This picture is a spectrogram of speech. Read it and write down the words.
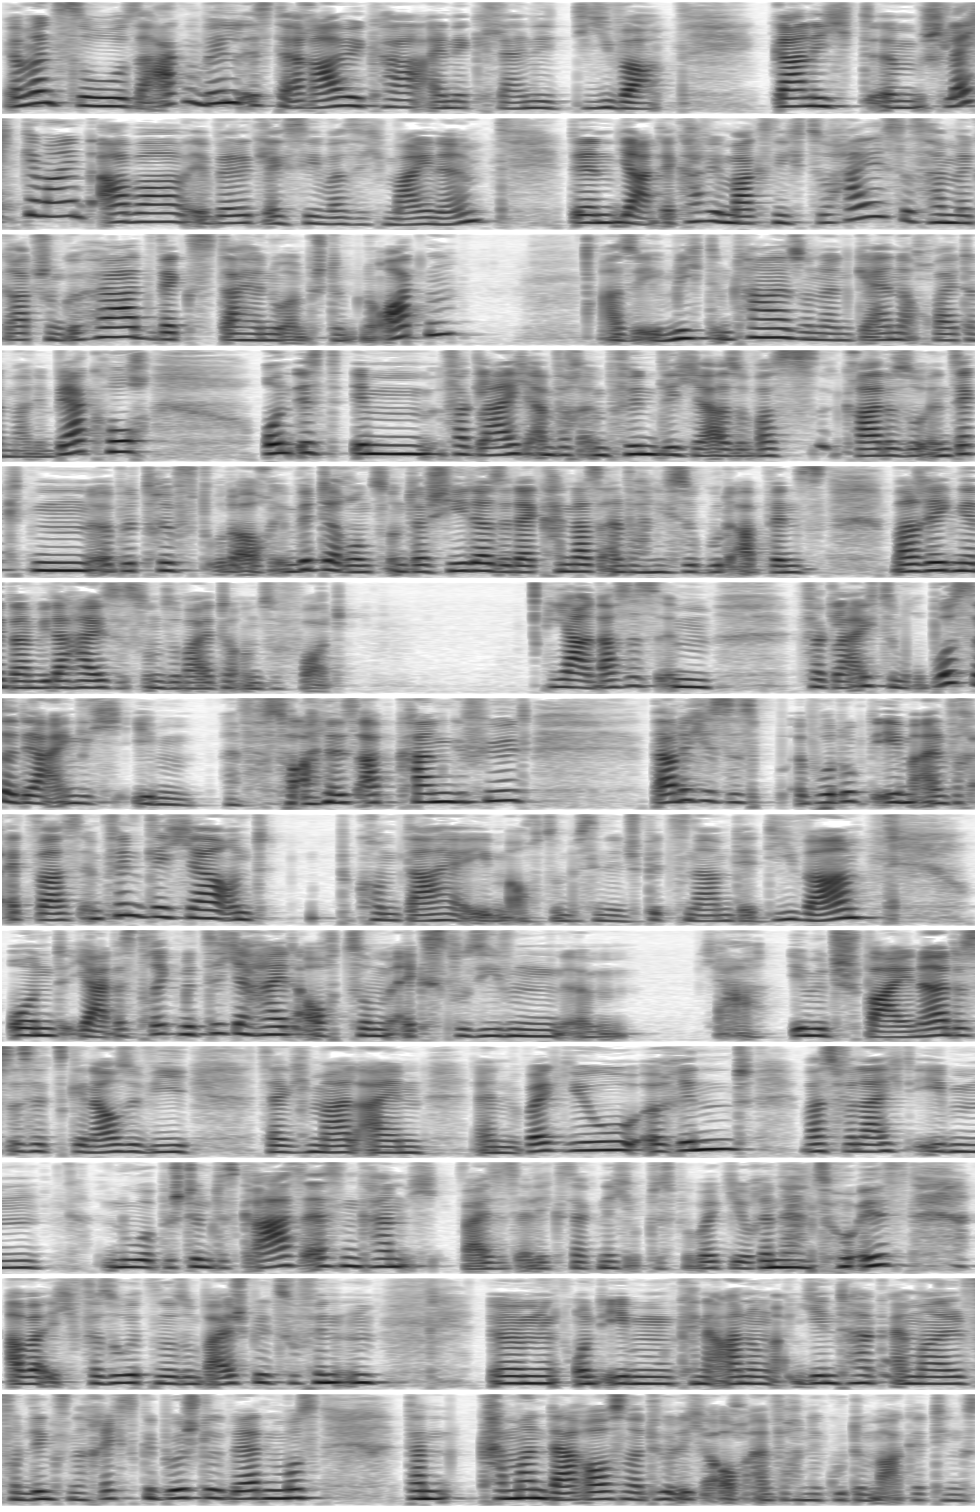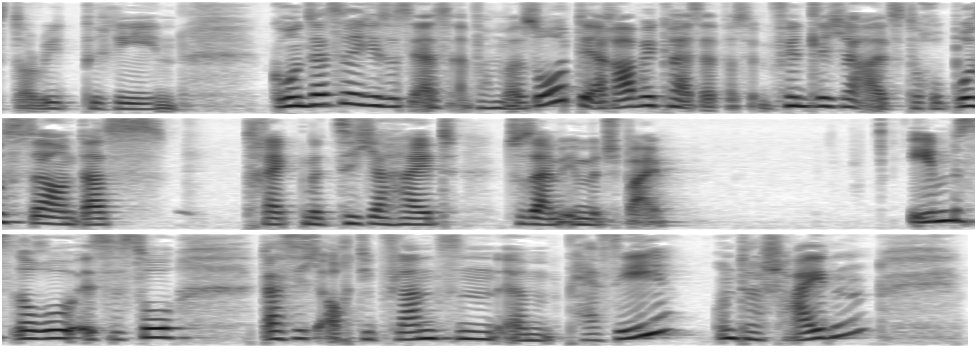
Wenn man es so sagen will, ist der Arabica eine kleine Diva. Gar nicht ähm, schlecht gemeint, aber ihr werdet gleich sehen, was ich meine. Denn ja, der Kaffee mag es nicht zu heiß, das haben wir gerade schon gehört, wächst daher nur an bestimmten Orten. Also eben nicht im Tal, sondern gerne auch weiter mal den Berg hoch und ist im Vergleich einfach empfindlicher, also was gerade so Insekten äh, betrifft oder auch im Witterungsunterschied. Also der kann das einfach nicht so gut ab, wenn es mal regnet, dann wieder heiß ist und so weiter und so fort. Ja, das ist im Vergleich zum Robuster, der eigentlich eben einfach so alles ab kann, gefühlt. Dadurch ist das Produkt eben einfach etwas empfindlicher und bekommt daher eben auch so ein bisschen den Spitznamen der Diva. Und ja, das trägt mit Sicherheit auch zum exklusiven ähm, ja, Image bei, ne? Das ist jetzt genauso wie, sag ich mal, ein, ein Wagyu-Rind, was vielleicht eben nur bestimmtes Gras essen kann. Ich weiß es ehrlich gesagt nicht, ob das bei Wagyu-Rindern so ist, aber ich versuche jetzt nur so ein Beispiel zu finden ähm, und eben, keine Ahnung, jeden Tag einmal von links nach rechts gebürstelt werden muss, dann kann man daraus natürlich auch einfach eine gute Marketing-Story drehen. Grundsätzlich ist es erst einfach mal so, der Arabica ist etwas empfindlicher als der Robusta und das trägt mit Sicherheit zu seinem Image bei. Ebenso ist es so, dass sich auch die Pflanzen ähm, per se unterscheiden,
